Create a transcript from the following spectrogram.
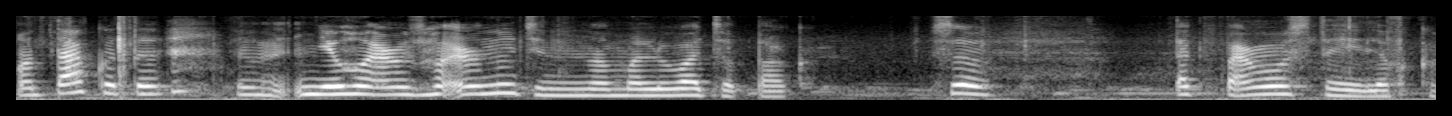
отак от е, його розгорнути і намалювати отак. Все. Так просто і легко.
